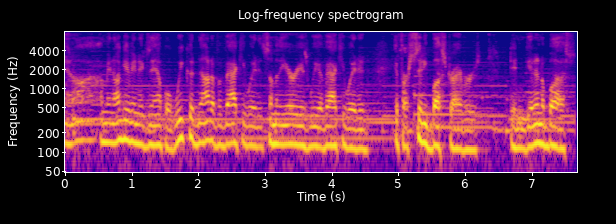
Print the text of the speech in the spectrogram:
And I, I, mean, I'll give you an example. We could not have evacuated some of the areas we evacuated if our city bus drivers didn't get in a bus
